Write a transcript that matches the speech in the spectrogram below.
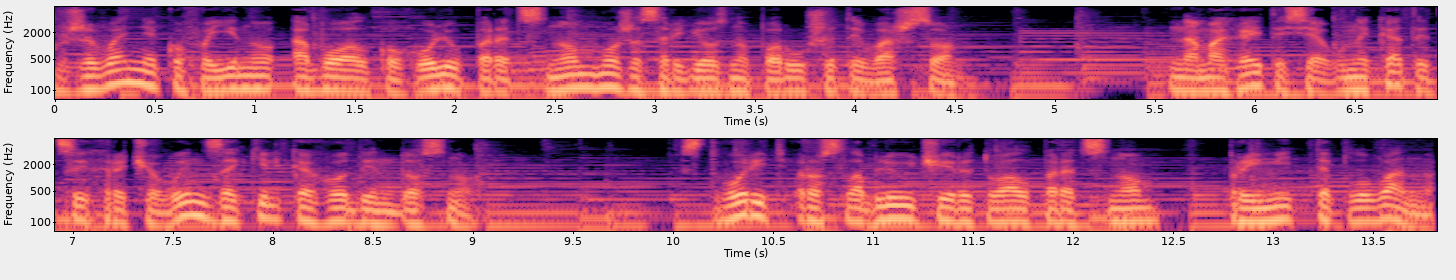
вживання кофеїну або алкоголю перед сном може серйозно порушити ваш сон. Намагайтеся уникати цих речовин за кілька годин до сну. Створіть розслаблюючий ритуал перед сном, прийміть теплу ванну,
